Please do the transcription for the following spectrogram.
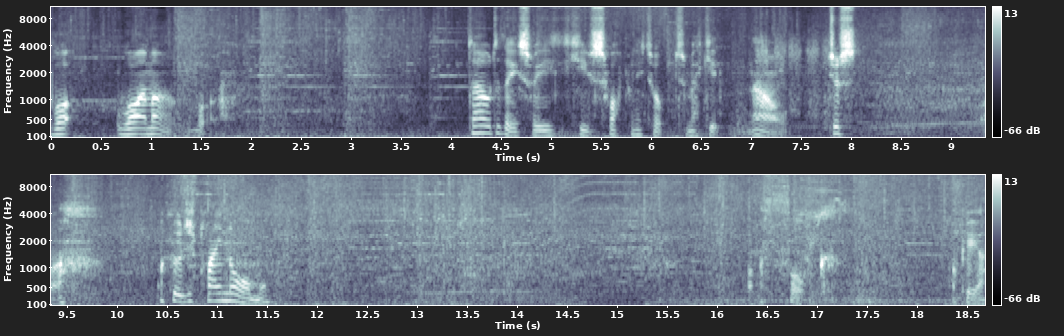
What? Why am I? What? How do this? We keep swapping it up to make it. No, just. I could just play normal. What the fuck? Up here.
